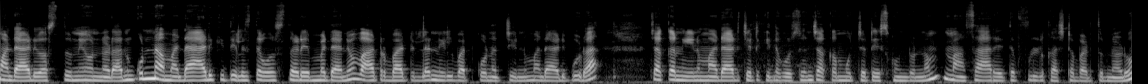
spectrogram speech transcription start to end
మా డాడీ వస్తూనే ఉన్నాడు. అనుకున్నా మా డాడీకి తెలిస్తే వస్తాడు ఎమ్మటి అని వాటర్ బాటిల్లో నీళ్ళు పట్టుకొని వచ్చిండు మా డాడీ కూడా. చక్క నేను మా డాడీ చెట్టు కింద కూర్చొని చక్క ముచ్చటేసుకుంటున్నాం మా సార్ అయితే ఫుల్ కష్టపడుతున్నాడు.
